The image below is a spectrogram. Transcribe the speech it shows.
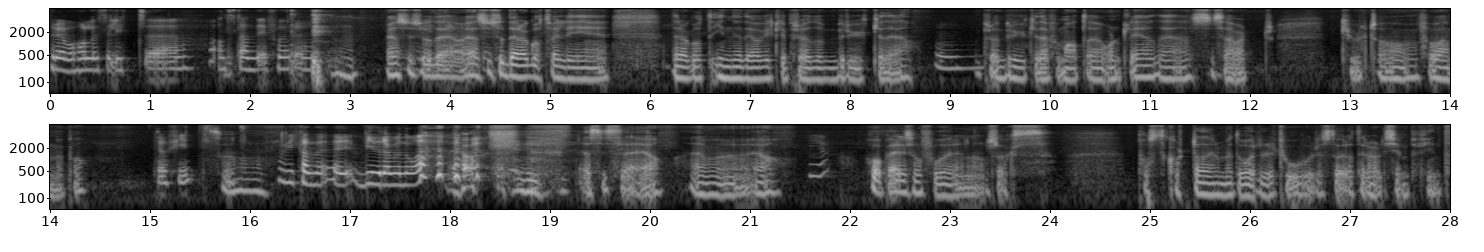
prøve å holde seg litt uh, anstendig for uh, Og jeg syns jo, jo dere har gått veldig Dere har gått inn i det og virkelig prøvd å bruke det Prøvd å bruke det formatet ordentlig. Det syns jeg har vært kult å få være med på. Det var fint. Så Vi kan bidra med noe. ja. Jeg syns Ja. Ja. Håper jeg liksom får en eller annen slags postkort av dere om et år eller to hvor det står at dere har det kjempefint.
